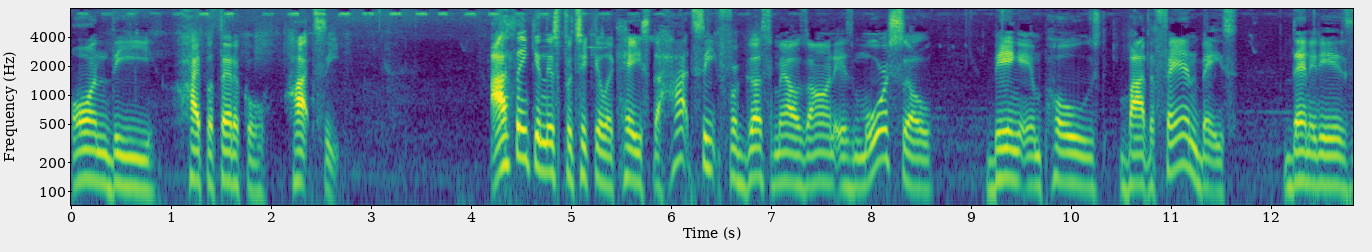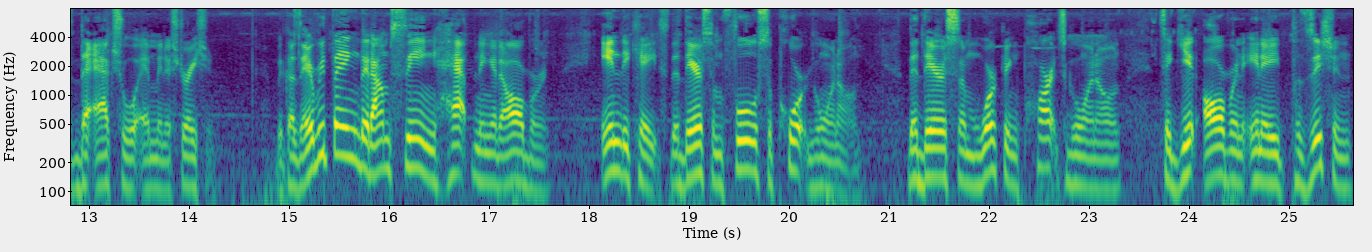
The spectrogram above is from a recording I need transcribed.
on the hypothetical hot seat. I think in this particular case, the hot seat for Gus Malzahn is more so being imposed by the fan base than it is the actual administration. Because everything that I'm seeing happening at Auburn indicates that there's some full support going on, that there's some working parts going on to get Auburn in a position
